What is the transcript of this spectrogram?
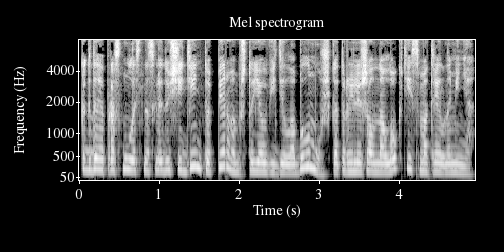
Когда я проснулась на следующий день, то первым, что я увидела, был муж, который лежал на локте и смотрел на меня.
